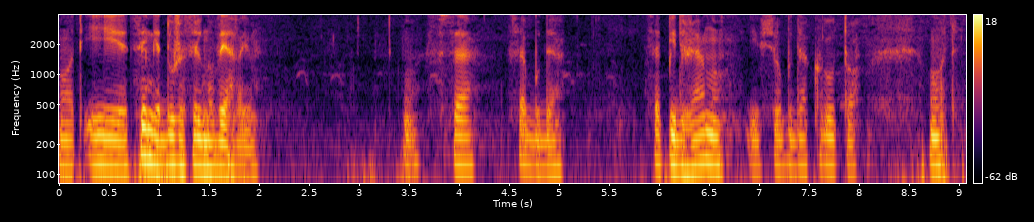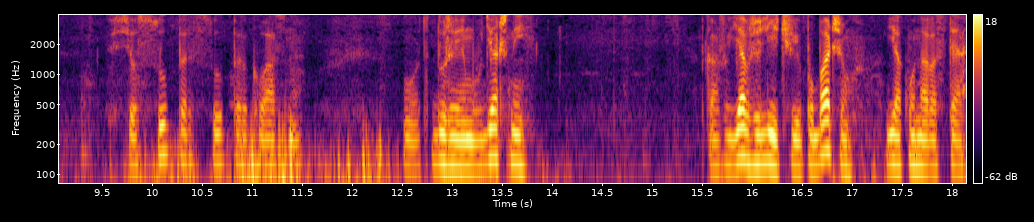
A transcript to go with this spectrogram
От, і цим я дуже сильно виграю. Все, все буде, все піджену і все буде круто. От. Все супер, супер класно. От. Дуже йому вдячний. Кажу, я вже лічою побачив, як вона росте.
